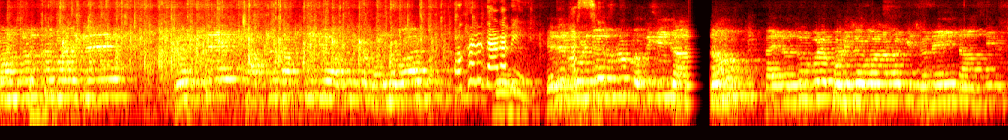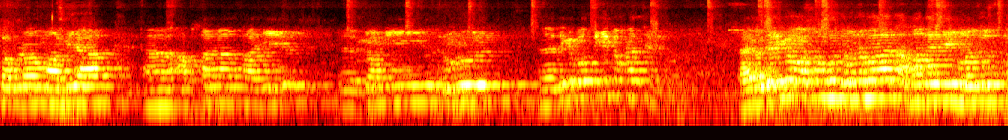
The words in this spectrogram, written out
মঞ্চস্থ করেছে। প্রত্যেক ছাত্রছাত্রীকে অসংখ্য ধন্যবাদ। ওখানে দাঁড়াবি। এদের পরিচয় তোমরা প্রত্যেকেই জানো। তাই নতুন করে পরিচয় করানোর কিছু নেই। নাসিম সম্রম মাবিয়া আফসানা সাহিল টনি নুরুল আহ, এদেরকে প্রত্যেকেই তোমরা চেনো। তাই ওদেরকে অসংখ্য ধন্যবাদ। আমাদের এই মঞ্চস্থ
